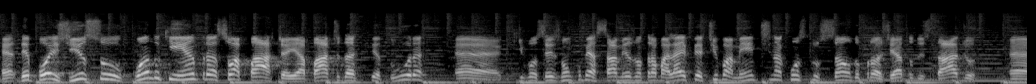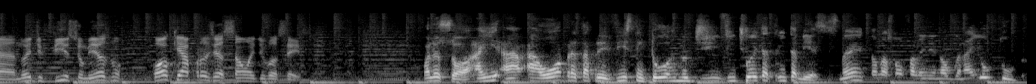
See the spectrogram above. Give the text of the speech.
É, depois disso, quando que entra a sua parte aí, a parte da arquitetura, é, que vocês vão começar mesmo a trabalhar efetivamente na construção do projeto do estádio, é, no edifício mesmo? Qual que é a projeção aí de vocês? Olha só, a, a obra está prevista em torno de 28 a 30 meses, né? Então nós estamos falando em inaugurar em outubro.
